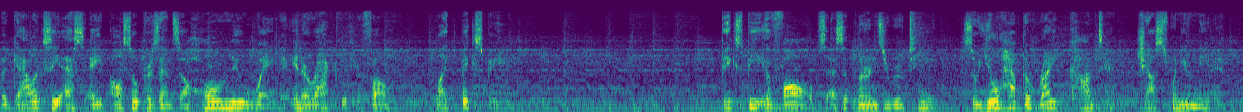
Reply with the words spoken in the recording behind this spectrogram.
The Galaxy S8 also presents a whole new way to interact with your phone, like Bixby. Bixby evolves as it learns your routine, so you'll have the right content just when you need it.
